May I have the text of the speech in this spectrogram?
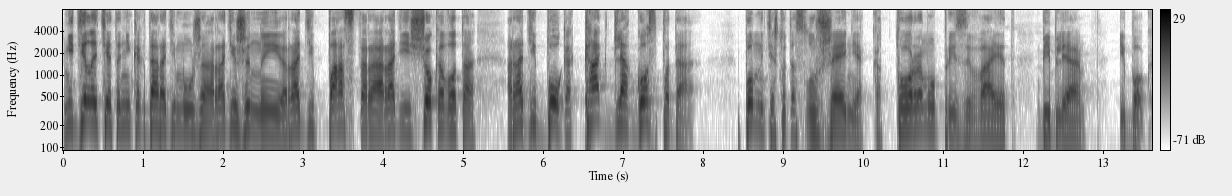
Не делайте это никогда ради мужа, ради жены, ради пастора, ради еще кого-то, ради Бога, как для Господа. Помните, что это служение, к которому призывает Библия и Бог.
